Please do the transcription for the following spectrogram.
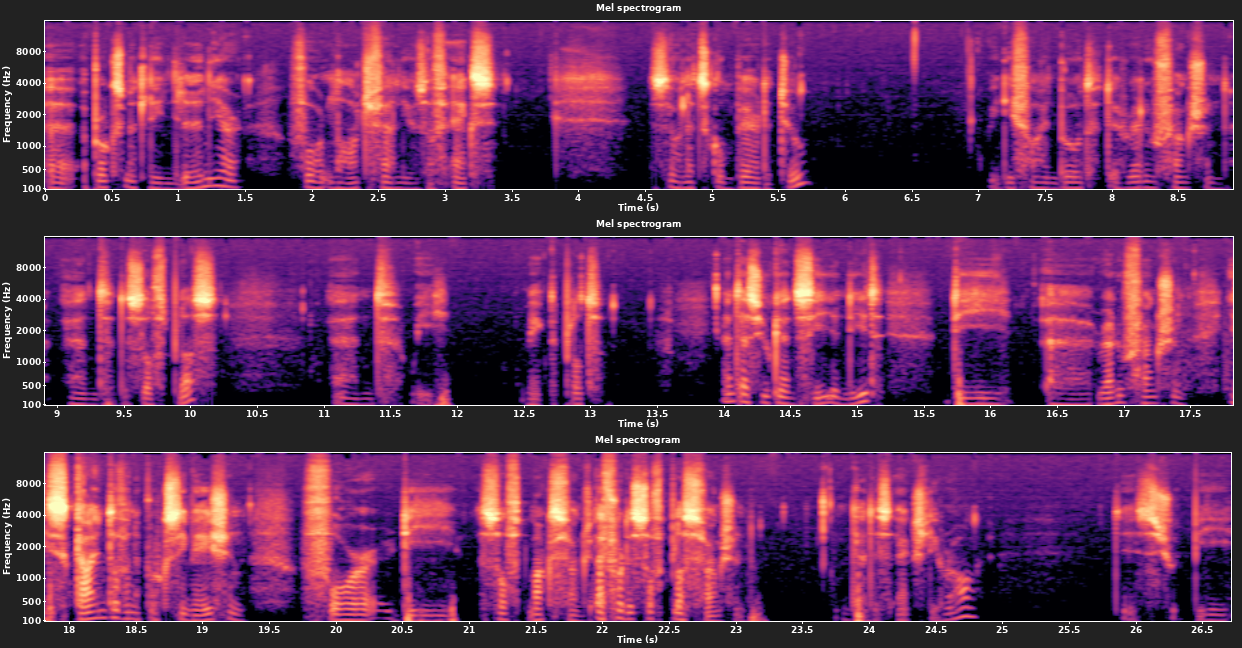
uh, approximately linear for large values of x. So let's compare the two. We define both the ReLU function and the soft plus and we make the plot. And as you can see indeed the ReLU function is kind of an approximation for the softmax function, uh, for the softplus function. That is actually wrong. This should be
